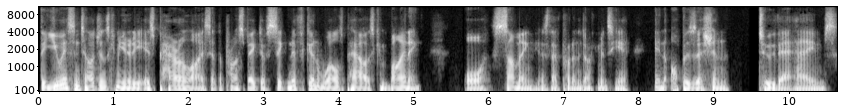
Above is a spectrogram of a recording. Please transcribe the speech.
the US intelligence community is paralyzed at the prospect of significant world powers combining or summing, as they've put in the documents here, in opposition to their aims.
